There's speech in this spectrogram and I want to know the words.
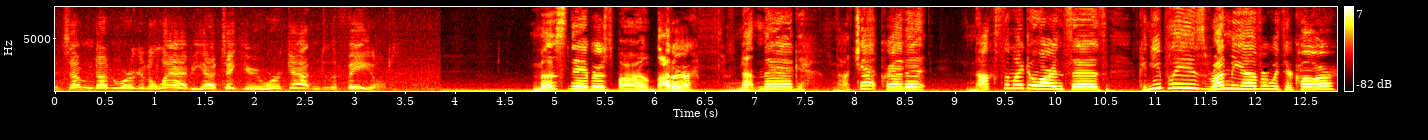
If something doesn't work in the lab, you gotta take your work out into the field. Most neighbors borrow butter or nutmeg, not jackrabbit. Knocks on my door and says, Can you please run me over with your car?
